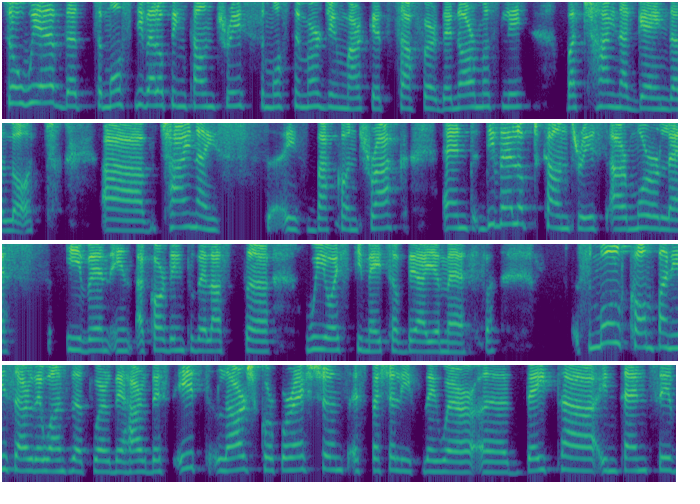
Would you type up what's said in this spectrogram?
So we have that most developing countries, most emerging markets suffered enormously, but China gained a lot. Uh, China is is back on track, and developed countries are more or less even in according to the last uh, WEO estimates of the IMF small companies are the ones that were the hardest hit. Large corporations especially if they were uh, data intensive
